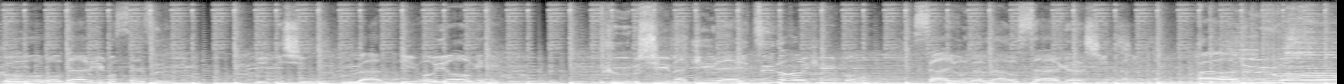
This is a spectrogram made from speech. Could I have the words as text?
転がりもせず一心不乱に泳ぎ苦し紛れいつの日もさよならを探した春を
